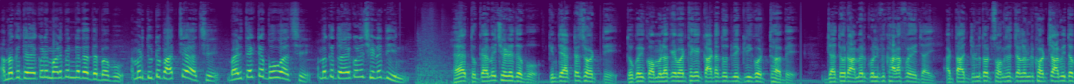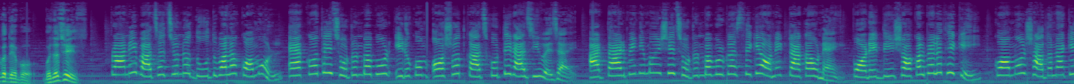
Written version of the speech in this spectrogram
আমাকে দয়া করে মারবেন না দাদাবাবু। আমার দুটো বাচ্চা আছে বাড়িতে একটা বউ আছে। আমাকে দয়া করে ছেড়ে দিন। হ্যাঁ তোকে আমি ছেড়ে দেবো। কিন্তু একটা শর্তে তোকে ওই কমলাকে এবার থেকে কাটা দুধ বিক্রি করতে হবে। যাতে ওর আমের কুলফি খারাপ হয়ে যায়। আর তার জন্য তোর সংসার চালানোর খরচা আমি তোকে দেবো। বুঝেছিস? প্রাণে বাঁচার জন্য দুধওয়ালা কমল এক কথায় ছোটন বাবুর এরকম অসৎ কাজ করতে রাজি হয়ে যায়। আর তার বিনিময়ে সে ছোটন বাবুর কাছ থেকে অনেক টাকাও নেয়। পরের দিন সকালবেলা থেকেই কমল সাধনাকে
